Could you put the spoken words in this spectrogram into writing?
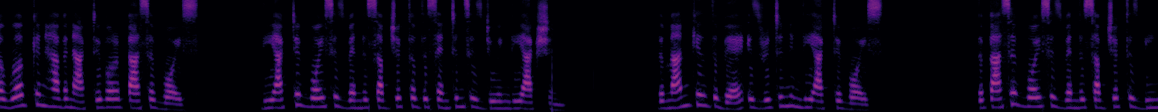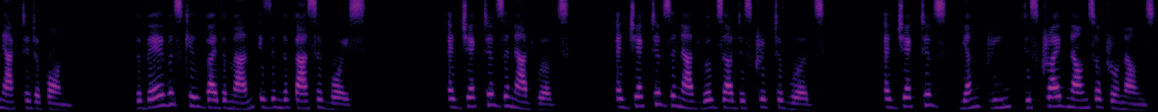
A verb can have an active or a passive voice. The active voice is when the subject of the sentence is doing the action. The man killed the bear is written in the active voice. The passive voice is when the subject is being acted upon. The bear was killed by the man is in the passive voice. Adjectives and adverbs. Adjectives and adverbs are descriptive words. Adjectives, young, green, describe nouns or pronouns.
